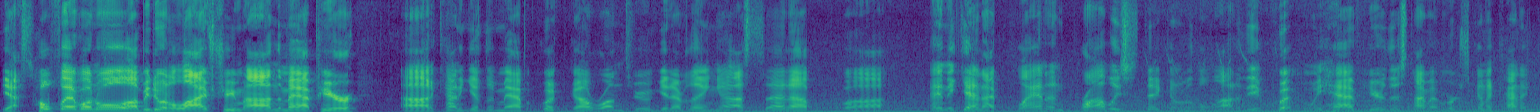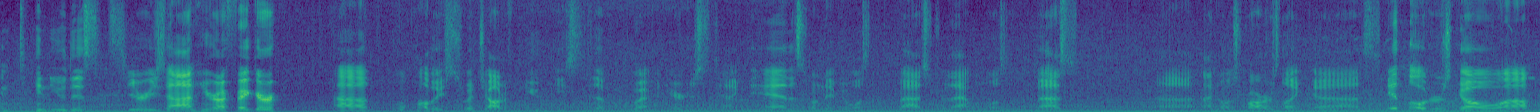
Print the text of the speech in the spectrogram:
yes, hopefully everyone will be doing a live stream on the map here. kind of give the map a quick run through, get everything set up. And again, I plan on probably sticking with a lot of the equipment we have here this time. We're just going to kind of continue this series on here, I figure. Uh, we'll probably switch out a few pieces of equipment here just like, yeah, this one maybe wasn't the best or that one wasn't the best. Uh, I know as far as like uh, skid loaders go, um,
